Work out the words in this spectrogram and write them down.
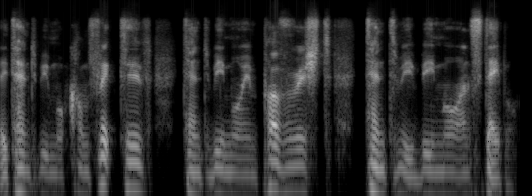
They tend to be more conflictive, tend to be more impoverished, tend to be more unstable.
